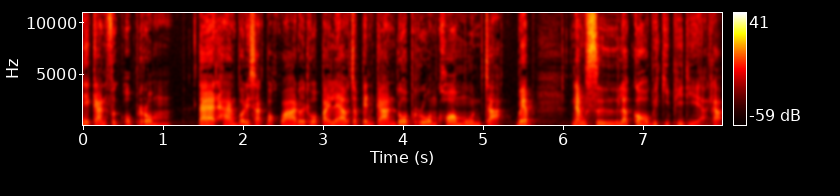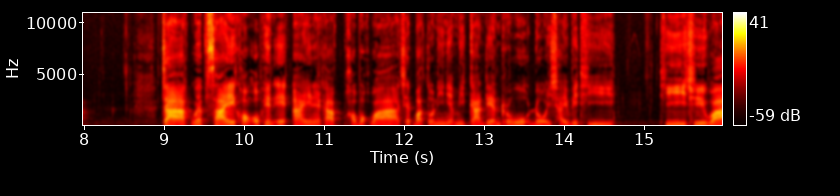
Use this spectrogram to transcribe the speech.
ในการฝึกอบรม แต่ทางบริษัทบอกว่าโดยทั่วไปแล้วจะเป็นการรวบรวมข้อมูลจากเว็บหนังสือแล้วก็วิกิพีเดียครับจากเว็บไซต์ของ OpenAI นะครับเขาบอกว่าแชทบอทตัวนี้เนี่ยมีการเรียนรู้โดยใช้วิธีที่ชื่อว่า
